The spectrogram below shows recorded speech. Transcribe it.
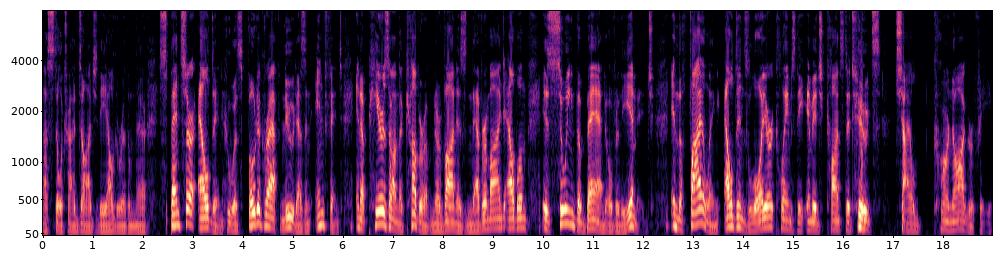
Uh, still trying to dodge the algorithm there. Spencer Elden, who was photographed nude as an infant and appears on the cover of Nirvana's Nevermind album, is suing the band over the image. In the filing, Elden's lawyer claims the image constitutes child pornography.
